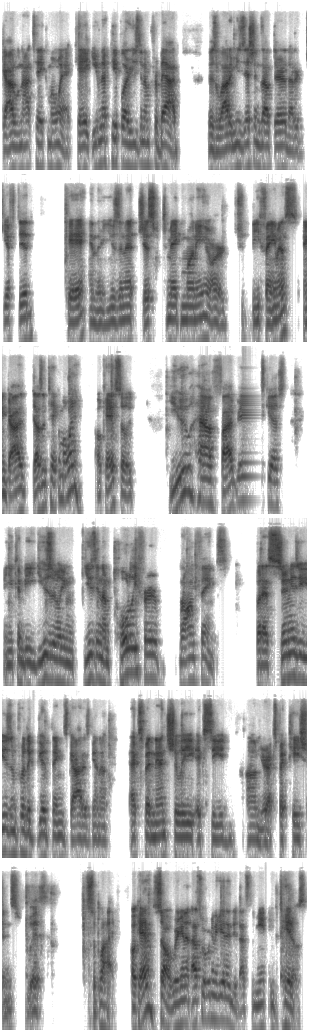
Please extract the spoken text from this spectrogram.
God will not take them away, okay? Even if people are using them for bad, there's a lot of musicians out there that are gifted, okay, and they're using it just to make money or to be famous, and God doesn't take them away, okay? So you have five great gifts, and you can be using using them totally for wrong things, but as soon as you use them for the good things, God is gonna exponentially exceed um, your expectations with supply. Okay, so we're gonna that's what we're gonna get into. That's the meat and potatoes.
